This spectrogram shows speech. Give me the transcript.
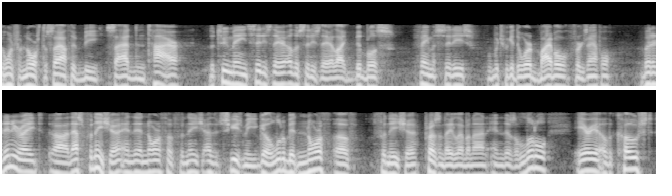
Going from north to south, it would be Sidon and Tyre. The two main cities there, other cities there, like Byblos, famous cities, from which we get the word Bible, for example. But at any rate, uh, that's Phoenicia, and then north of Phoenicia, uh, excuse me, you go a little bit north of Phoenicia, present day Lebanon, and there's a little area of the coast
